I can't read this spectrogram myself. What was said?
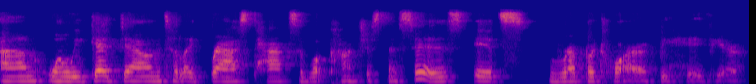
um, when we get down to like brass tacks of what consciousness is, it's repertoire of behavior.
